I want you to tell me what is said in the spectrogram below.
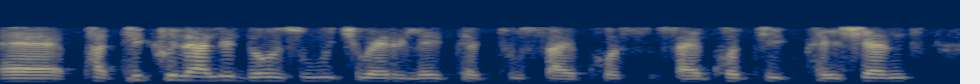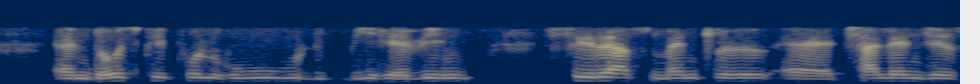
uh, particularly those which were related to psychos- psychotic patients and those people who would be having serious mental uh, challenges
